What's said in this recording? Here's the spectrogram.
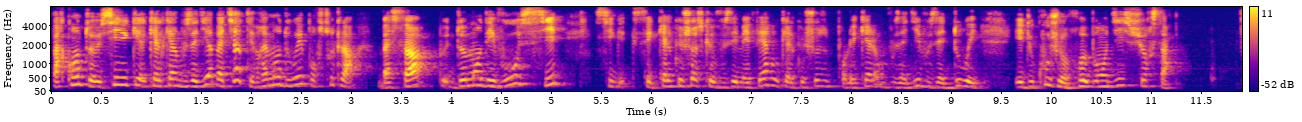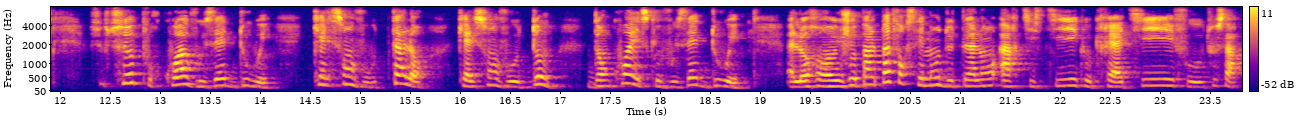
par contre, si quelqu'un vous a dit ah bah tiens, t'es vraiment doué pour ce truc-là, bah ça, demandez-vous si, si c'est quelque chose que vous aimez faire ou quelque chose pour lequel on vous a dit vous êtes doué. Et du coup, je rebondis sur ça ce pourquoi vous êtes doué. Quels sont vos talents? Quels sont vos dons? Dans quoi est-ce que vous êtes doué? Alors, euh, je ne parle pas forcément de talents artistiques, créatifs ou tout ça.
